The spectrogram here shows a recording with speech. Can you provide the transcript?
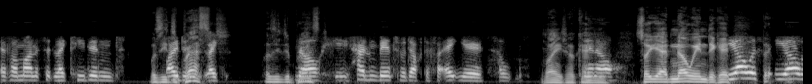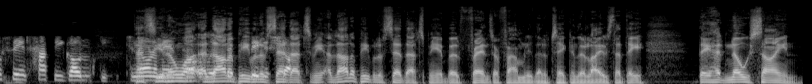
If I'm honest, like he didn't. Was he I depressed? like, was he depressed? no, he hadn't been to a doctor for eight years. So right. Okay. you know. so you had no indication. he always he always seemed happy go lucky. Do you know what I mean? you know what? it A lot of people have said shock. that to me. A lot of people have said that to me about friends or family that have taken their lives that they they had no sign.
